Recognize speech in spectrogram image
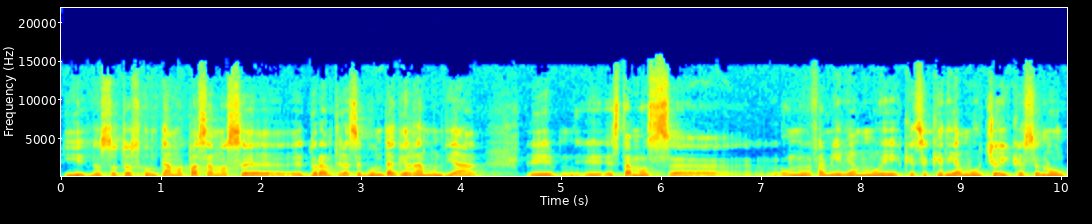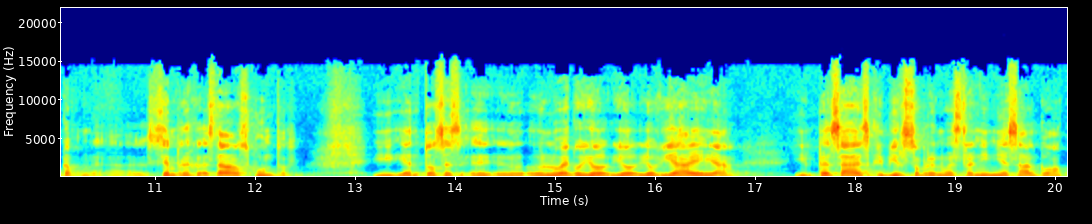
y nosotros juntamos, pasamos eh, durante la Segunda Guerra Mundial, eh, estamos una familia muy que se quería mucho y que se nunca, siempre estábamos juntos. Y, entonces luego yo, yo, yo vi a ella, y pensaba escribir sobre nuestra niñez algo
